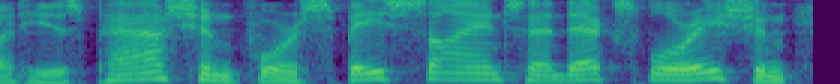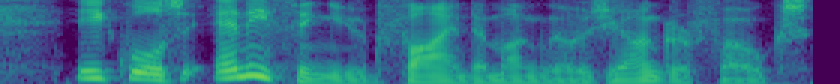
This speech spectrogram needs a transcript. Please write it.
but his passion for space science and exploration equals anything you'd find among those younger folks.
